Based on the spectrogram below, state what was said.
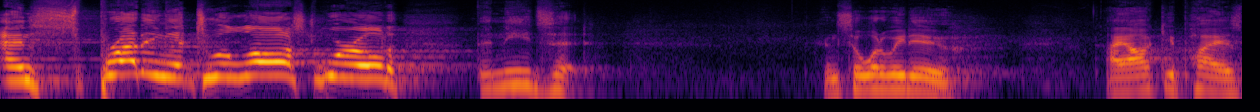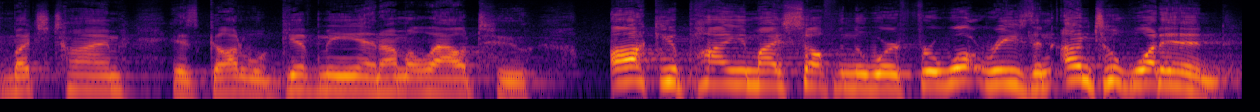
and spreading it to a lost world that needs it. And so, what do we do? I occupy as much time as God will give me and I'm allowed to, occupying myself in the Word. For what reason? Unto what end?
